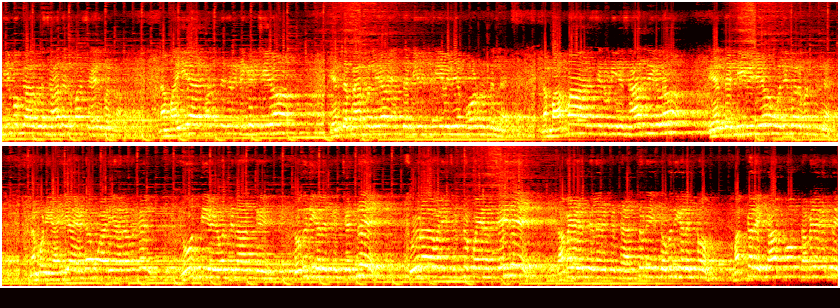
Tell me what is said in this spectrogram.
திமுகவுக்கு சாதகமா செயல்படுறான் நம்ம ஐயா நடத்துகிற நிகழ்ச்சியும் எந்த பேப்பர்லயும் எந்த நியூஸ் டிவிலையும் போடுறது இல்ல நம்ம அம்மா அரசினுடைய சாதனைகளும் எந்த டிவிலையும் ஒளிபரப்பதில்லை நம்முடைய ஐயா எடப்பாடியார் அவர்கள் நூத்தி எழுபத்தி நான்கு தொகுதிகளுக்கு சென்று சூறாவளி சுற்றுப்பயணம் செய்து தமிழகத்தில் இருக்கின்ற அத்துணை தொகுதிகளுக்கும் மக்களை காப்போம் தமிழகத்தை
